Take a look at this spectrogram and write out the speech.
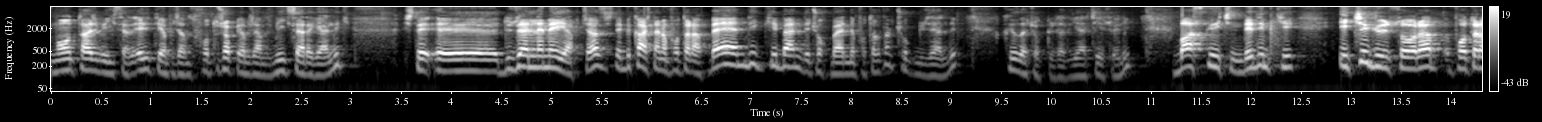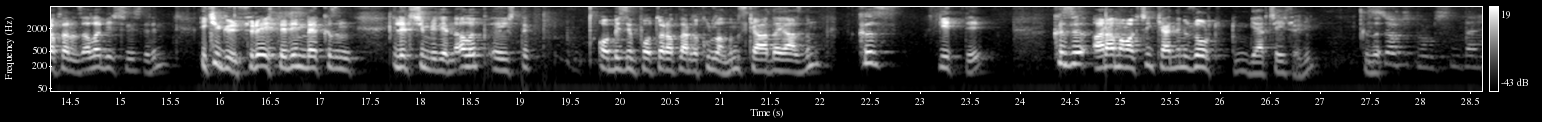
Montaj bilgisayarı, edit yapacağımız, Photoshop yapacağımız bilgisayara geldik. İşte e, düzenlemeyi yapacağız. İşte birkaç tane fotoğraf beğendik ki ben de çok beğendim fotoğraflar. Çok güzeldi. Kız da çok güzeldi gerçeği söyleyeyim. Baskı için dedim ki iki gün sonra fotoğraflarınızı alabilirsiniz dedim. İki gün süre istedim ve kızın iletişim bilgilerini alıp e, işte o bizim fotoğraflarda kullandığımız kağıda yazdım. Kız gitti. Kızı aramamak için kendimi zor tuttum. Gerçeği söyleyeyim. Kızı Zor tutmamışsın. Bence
